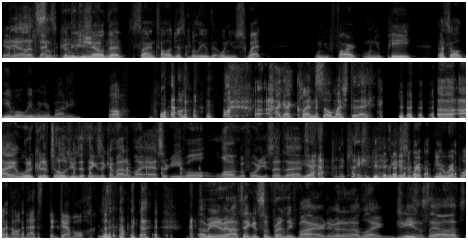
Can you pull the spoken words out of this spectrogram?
Yeah. Yeah, that's some exactly. And did goofy you know man. that Scientologists believe that when you sweat, when you fart, when you pee, that's all evil leaving your body? Oh, well, fuck. I got cleansed so much today. Uh, I would could have told you the things that come out of my ass are evil long before you said that. Yeah. Like you just rip you rip one. Oh, that's the devil. I mean, man, I've taken some friendly fire, dude, and I'm like, Jesus, yeah, that's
